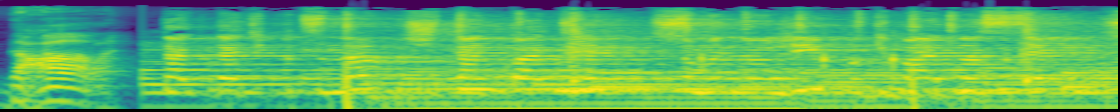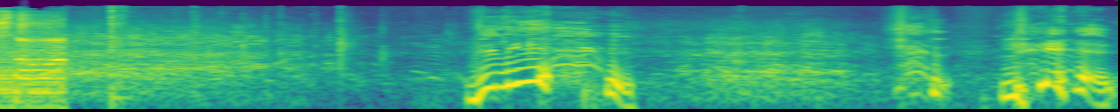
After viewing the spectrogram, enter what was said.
دعارة. دي ليه؟ ليه؟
